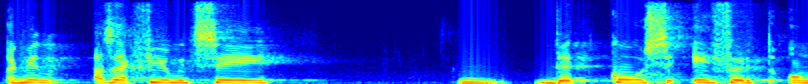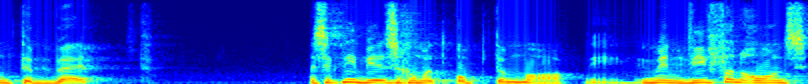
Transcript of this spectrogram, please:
Ek meen, as ek vir jou moet sê dit kos effort om te bid is ek nie besig om dit op te maak nie. Ek meen wie van ons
